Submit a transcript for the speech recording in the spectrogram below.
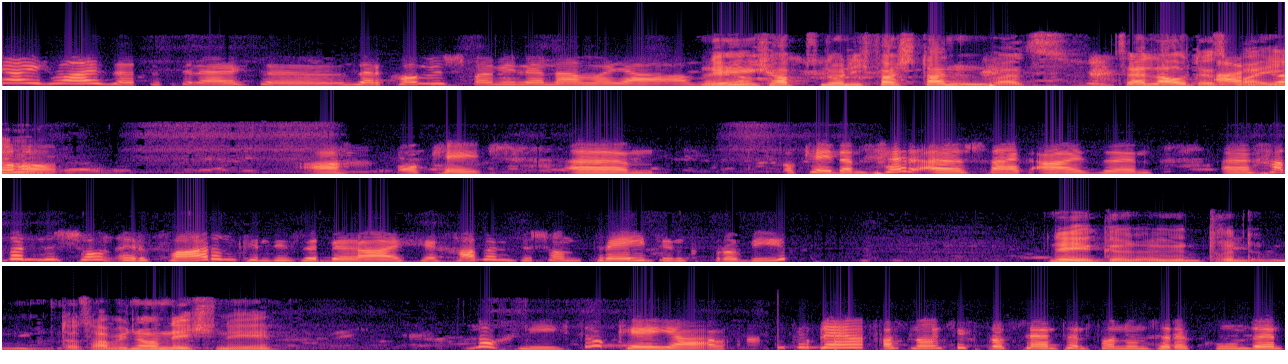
Ja, ich weiß, das ist vielleicht äh, sehr komisch Familienname, ja. Aber Nee, so. ich habe es nur nicht verstanden, weil es sehr laut ist Ach bei so. Ihnen. Ach, okay. Ähm, okay, dann Herr äh, Steigeisen, äh, haben Sie schon Erfahrung in diese Bereiche? Haben Sie schon Trading probiert? Nee, äh, das habe ich noch nicht, nee. Noch nicht. Okay, ja. Kein Problem. Fast 90 Prozent von unseren Kunden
